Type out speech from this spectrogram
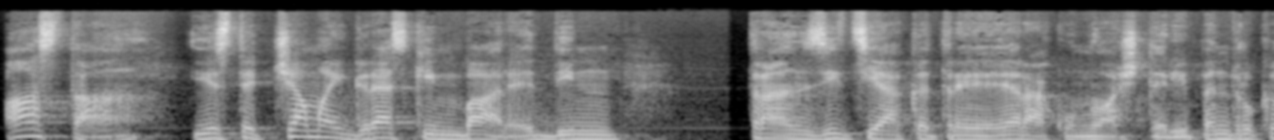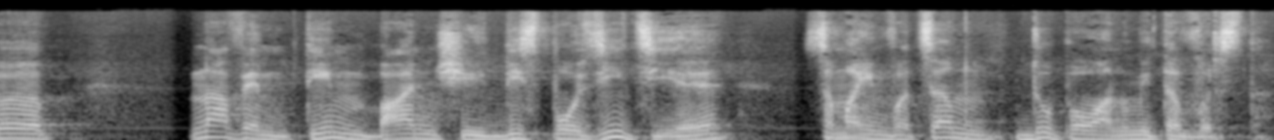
Asta este cea mai grea schimbare din tranziția către era cunoașterii, pentru că nu avem timp, bani și dispoziție să mai învățăm după o anumită vârstă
